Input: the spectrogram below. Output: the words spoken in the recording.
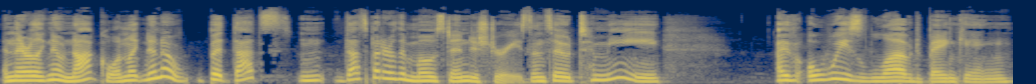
And they were like, no, not cool. I'm like, no, no, but that's that's better than most industries. And so to me, I've always loved banking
